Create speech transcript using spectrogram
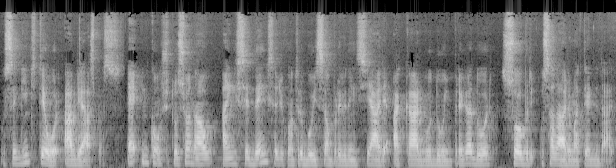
o seguinte teor, abre aspas, é inconstitucional a incidência de contribuição previdenciária a cargo do empregador sobre o salário maternidade,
